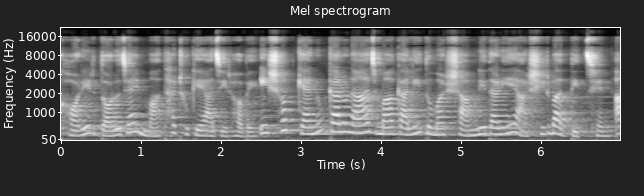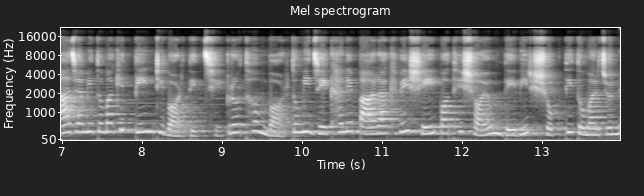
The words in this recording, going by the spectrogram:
ঘরের দরজায় মাথা ঠুকে হাজির হবে। এসব কেন? কারণ আজ মা কালী তোমার সামনে দাঁড়িয়ে আশীর্বাদ দিচ্ছেন। আজ আমি তোমাকে তিনটি বর দিচ্ছি। প্রথম বর। তুমি যেখানে পা রাখবে সেই পথে স্বয়ং দেবীর শক্তি তোমার জন্য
